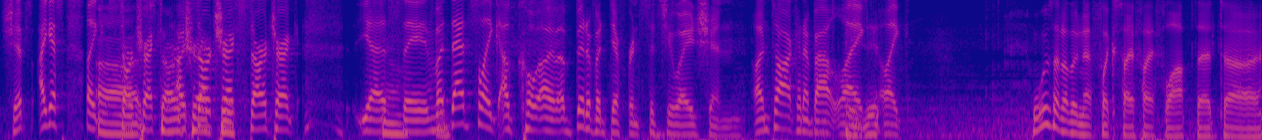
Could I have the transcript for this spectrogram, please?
ships. I guess like Star Uh, Trek, Star uh, Star Trek Trek, is- Star Trek. Yes, Oh. they. But that's like a co- a a bit of a different situation. I'm talking about like it? like what was that other Netflix sci-fi flop that uh,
